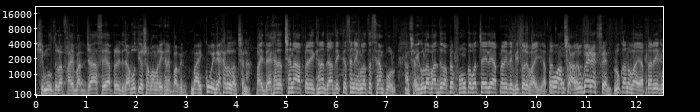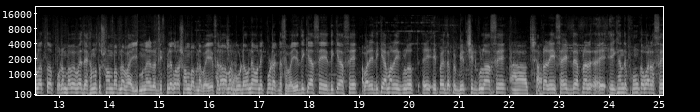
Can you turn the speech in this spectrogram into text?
শিমুল তোলা ফাইবার যা আছে আপনার যাবতীয় সব আমার এখানে পাবেন। ভাই কই? দেখা তো যাচ্ছে না। ভাই দেখা যাচ্ছে না। আপনার এখানে যা দেখতেছেন এগুলো তো স্যাম্পল আচ্ছা। এগুলা বাদেও আপনার ফোম কভার চাইলে আপনার যে ভিতরে ভাই আপনার আচ্ছা লুকায় রাখছেন? লুকানো ভাই আপনার এগুলো তো ওরম ভাবে ভাই দেখানো তো সম্ভব না ভাই। মানে ডিসপ্লে করা সম্ভব না ভাই। এছাড়াও আমার আচ্ছা। গোডাউনে অনেক প্রোডাক্ট আছে ভাই। এদিকে আছে এদিকে আছে আবার এদিকে আমার এগুলো এই- এই পাশে আপনার বেডশিটগুলো আছে। আচ্ছা। আপনার এই সাইড দিয়ে আপনার এইখান দিয়ে ফোম কভার আছে।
